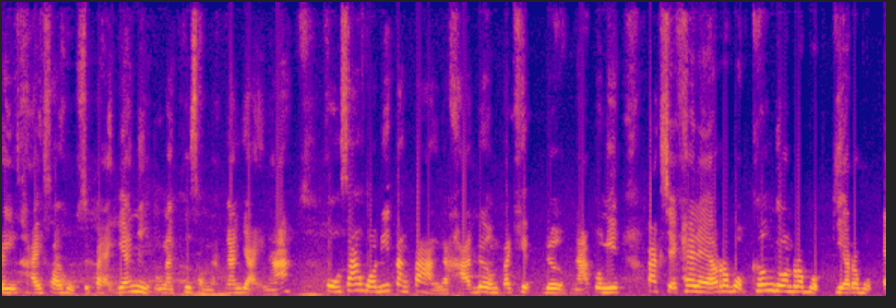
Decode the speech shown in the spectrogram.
รีไทยซอย 68 แยกหนึ่งตรงนั้นคือสำนักงานใหญ่นะ โครงสร้างบอดี้ต่างๆนะคะ เดิมตะเข็บเดิมนะ ตัวนี้ตักเช็คให้แล้วระบบเครื่องยนต์ระบบเกียร์ระบบแอ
